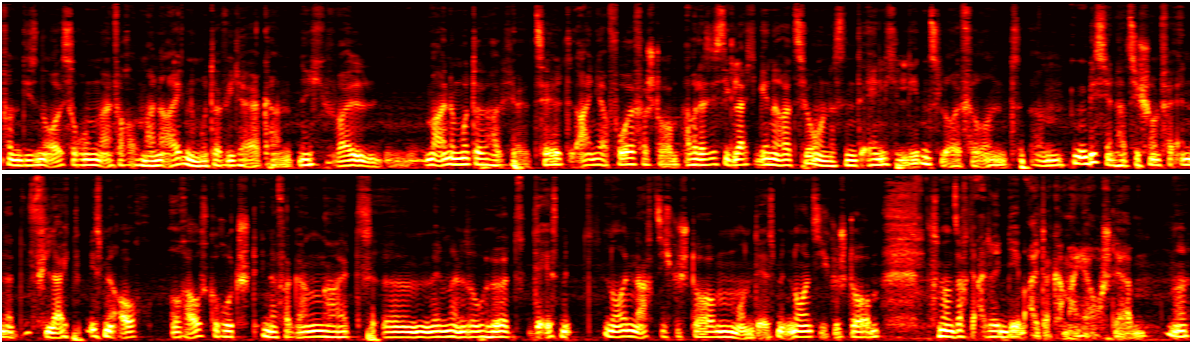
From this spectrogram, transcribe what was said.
von diesen Äußerungen einfach auch meine eigene Mutter wiedererkannt, nicht? Weil meine Mutter, habe ich ja erzählt, ein Jahr vorher verstorben, aber das ist die gleiche Generation, das sind ähnliche Lebensläufe und ähm, ein bisschen hat sich schon verändert. Vielleicht ist mir auch rausgerutscht in der Vergangenheit, äh, wenn man so hört, der ist mit 89 gestorben und der ist mit 90 gestorben, dass man sagt, also in dem Alter kann man ja auch sterben. Ne?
